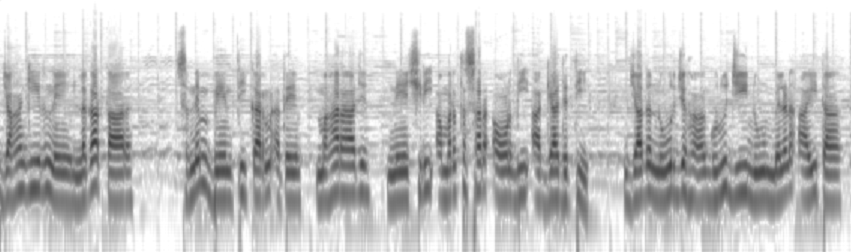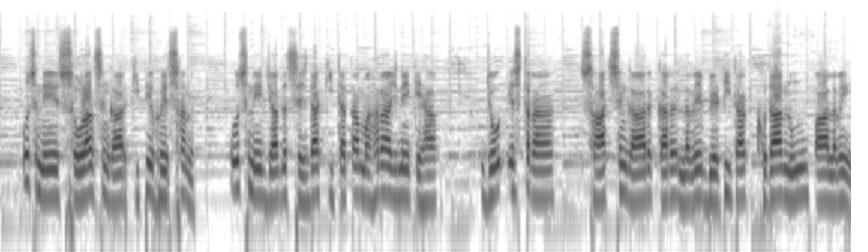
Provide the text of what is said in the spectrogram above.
ਜਹਾਂਗੀਰ ਨੇ ਲਗਾਤਾਰ ਸਨਿਮ ਬੇਨਤੀ ਕਰਨ ਅਤੇ ਮਹਾਰਾਜ ਨੇ ਸ੍ਰੀ ਅੰਮ੍ਰਿਤਸਰ ਆਉਣ ਦੀ ਆਗਿਆ ਦਿੱਤੀ। ਜਦ ਨੂਰ ਜਹਾਂ ਗੁਰੂ ਜੀ ਨੂੰ ਮਿਲਣ ਆਈ ਤਾਂ ਉਸ ਨੇ 16 ਸ਼ਿੰਗਾਰ ਕੀਤੇ ਹੋਏ ਸਨ। ਉਸ ਨੇ ਜਦ ਸਜਦਾ ਕੀਤਾ ਤਾਂ ਮਹਾਰਾਜ ਨੇ ਕਿਹਾ, ਜੋ ਇਸ ਤਰ੍ਹਾਂ ਸਾਚ ਸ਼ਿੰਗਾਰ ਕਰ ਲਵੇ ਬੇਟੀ ਤਾਂ ਖੁਦਾ ਨੂੰ ਪਾ ਲਵੇ।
